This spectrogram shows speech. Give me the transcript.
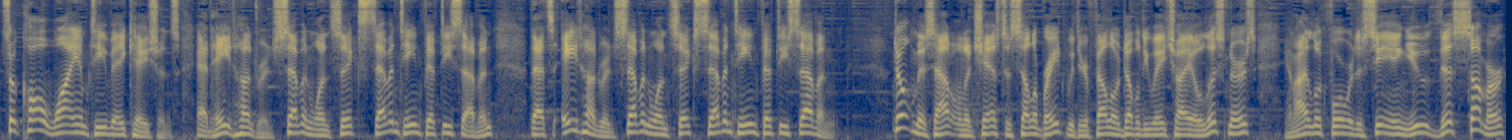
So call YMT Vacations at 800 716 1757. That's 800 716 1757. Don't miss out on a chance to celebrate with your fellow WHIO listeners, and I look forward to seeing you this summer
